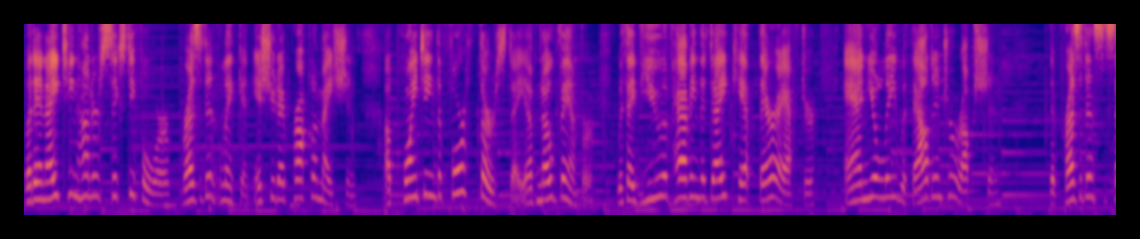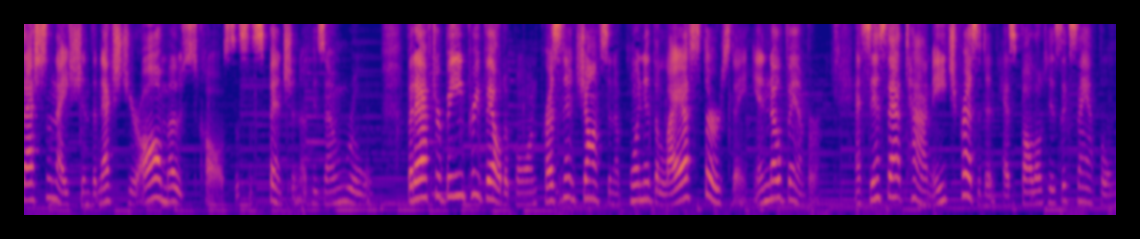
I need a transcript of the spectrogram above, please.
But in 1864, President Lincoln issued a proclamation appointing the fourth Thursday of November with a view of having the day kept thereafter annually without interruption. The president's assassination the next year almost caused the suspension of his own rule, but after being prevailed upon, President Johnson appointed the last Thursday in November, and since that time each president has followed his example.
